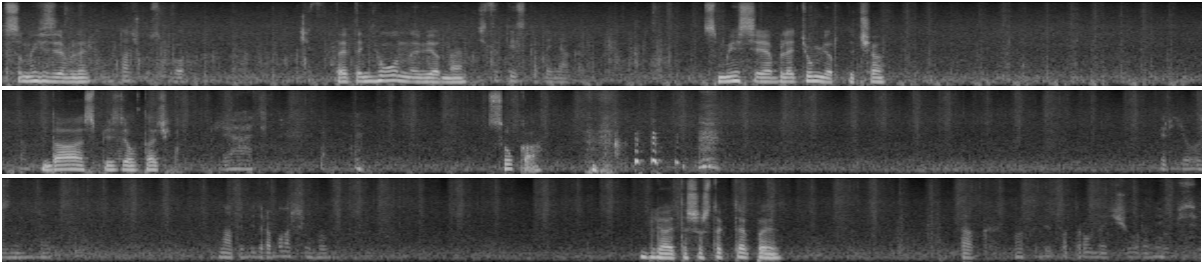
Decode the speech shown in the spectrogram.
В смысле, блядь? Тачку спер. Да это не он, наверное. Чисто ты, скотыняка. В смысле, я, блядь, умер, ты чё? Да, спиздил тачку. Блядь. Сука. Серьезно, блядь. На, тобі дробаш його. Бля, это что ж так тэпает? Так, на тобі патрони чорні, все.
